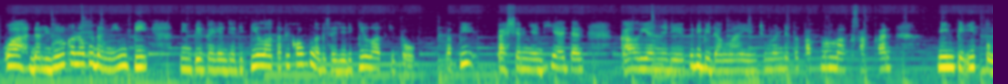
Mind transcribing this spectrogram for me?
wah dari dulu kan aku udah mimpi mimpi pengen jadi pilot tapi kok aku nggak bisa jadi pilot gitu. Tapi passionnya dia dan keahliannya dia itu di bidang lain. Cuman dia tetap memaksakan mimpi itu.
